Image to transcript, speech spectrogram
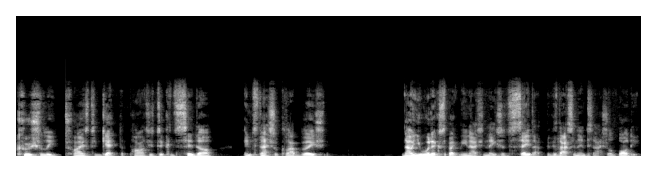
crucially, tries to get the parties to consider international collaboration. Now, you would expect the United Nations to say that because that's an international body.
